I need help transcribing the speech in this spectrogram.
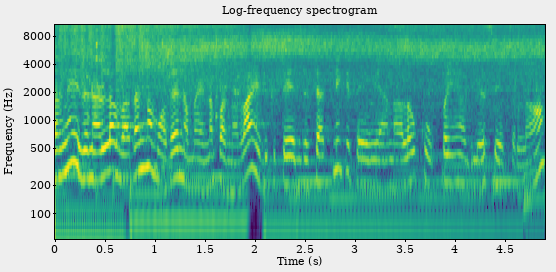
பாருங்க இது நல்லா வதங்கும் போதே நம்ம என்ன பண்ணலாம்? இதுக்கு தே இந்த சட்னிக்கு தேவையான அளவுக்கு உப்பையும் அதில் சேர்த்துடலாம்.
